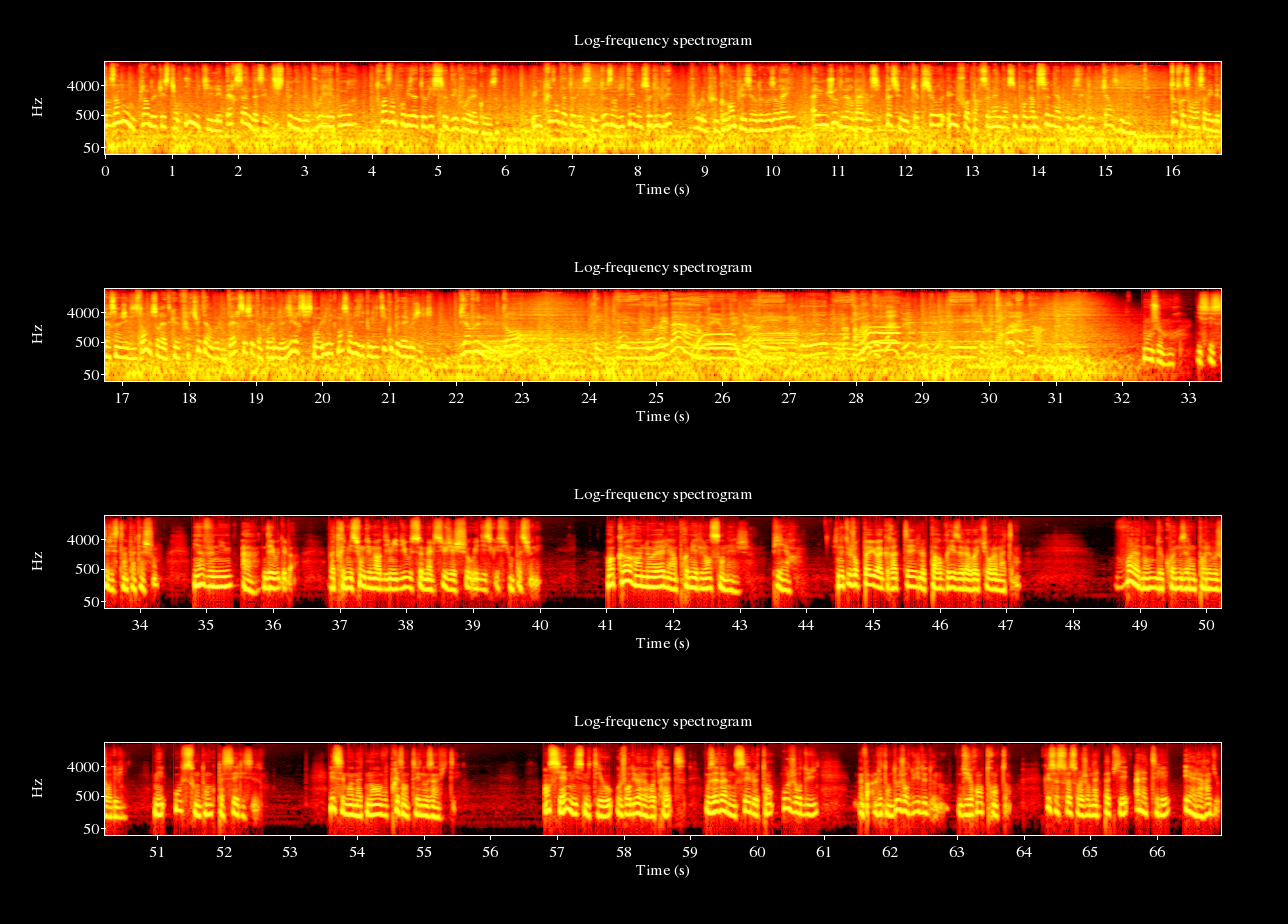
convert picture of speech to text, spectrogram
Dans un monde plein de questions inutiles et personne d'assez disponible pour y répondre, trois improvisatrices se dévouent à la cause. Une présentatrice et deux invités vont se livrer, pour le plus grand plaisir de vos oreilles, à une joute verbale aussi passionnée qu'absurde une fois par semaine dans ce programme semi-improvisé de 15 minutes. Toute ressemblance avec des personnages existants ne saurait être que fortuite et involontaire, ceci est un programme de divertissement uniquement sans visée politique ou pédagogique. Bienvenue dans... Des. Des. Bonjour, ici Célestin Patachon. Bienvenue à Déo Débat, votre émission du mardi midi où se mêlent sujets chauds et discussions passionnées. Encore un Noël et un premier de l'an sans neige. Pire, je n'ai toujours pas eu à gratter le pare-brise de la voiture le matin. Voilà donc de quoi nous allons parler aujourd'hui. Mais où sont donc passées les saisons? Laissez-moi maintenant vous présenter nos invités. Ancienne Miss Météo, aujourd'hui à la retraite, vous avez annoncé le temps aujourd'hui, enfin le temps d'aujourd'hui et de demain, durant 30 ans, que ce soit sur le journal papier, à la télé et à la radio.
